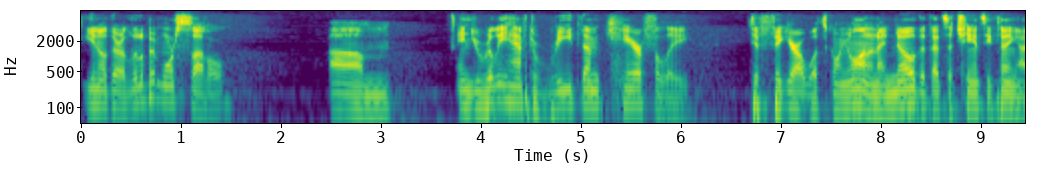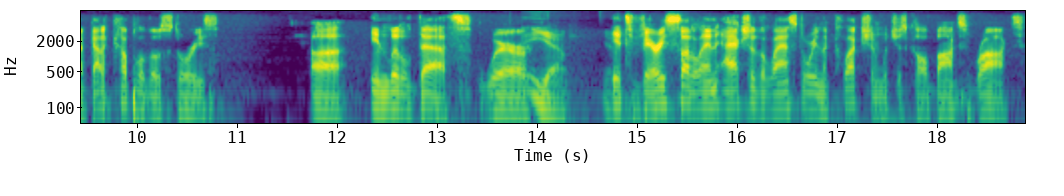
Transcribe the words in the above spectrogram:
you know, they're a little bit more subtle, um, and you really have to read them carefully to figure out what's going on. And I know that that's a chancy thing. I've got a couple of those stories uh, in Little Deaths where Yeah. it's very subtle. And actually, the last story in the collection, which is called Box of Rocks,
